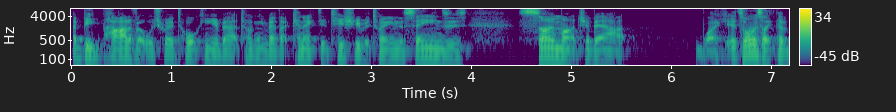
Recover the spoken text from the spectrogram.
a big part of it, which we're talking about, talking about that connective tissue between the scenes, is so much about like it's almost like the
